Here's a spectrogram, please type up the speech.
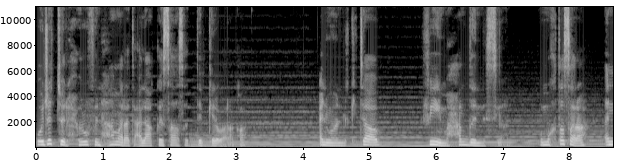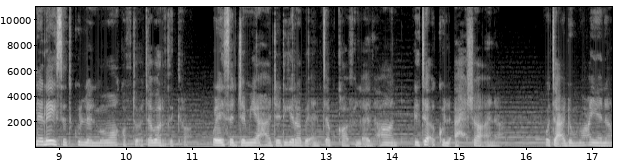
وجدت الحروف انهمرت على قصاص تلك الورقة. عنوان الكتاب في محض النسيان ومختصرة أن ليست كل المواقف تعتبر ذكرى وليست جميعها جديرة بأن تبقى في الأذهان لتأكل أحشاءنا وتعدم وعينا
